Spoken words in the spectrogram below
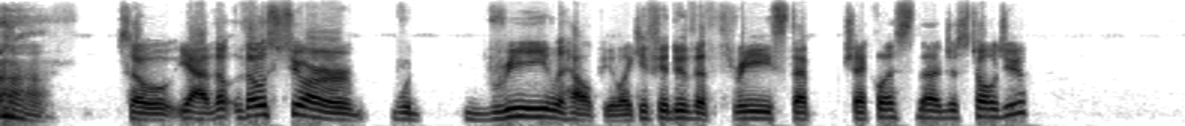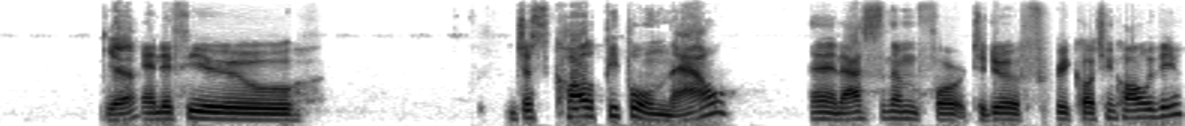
so yeah th- those two are would really help you. Like if you do the three step checklist that I just told you, Yeah. and if you just call people now and ask them for to do a free coaching call with you,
